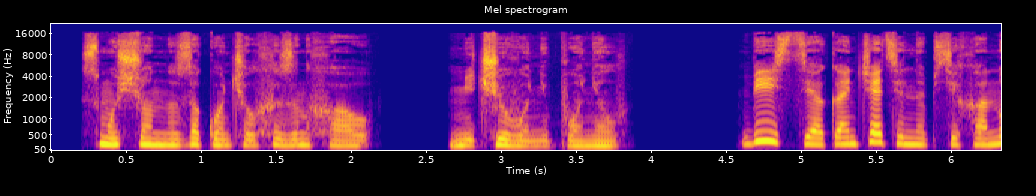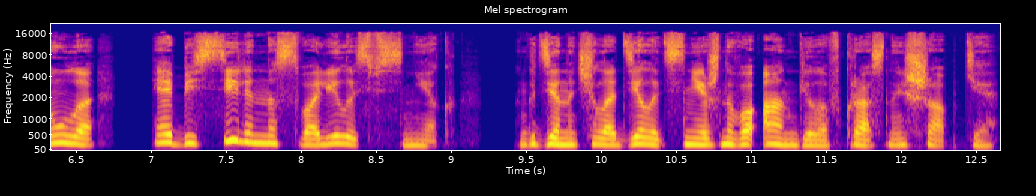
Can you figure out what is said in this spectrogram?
— смущенно закончил Хазенхау. «Ничего не понял». Бестия окончательно психанула и обессиленно свалилась в снег, где начала делать снежного ангела в красной шапке.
